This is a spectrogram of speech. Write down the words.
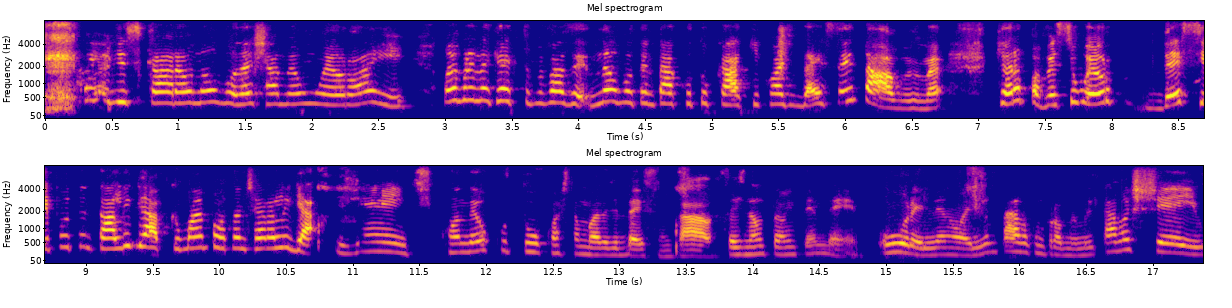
Aí eu disse, cara, eu não vou deixar meu um euro aí. Mas, Brenda, o que é que tu vai fazer? Não, vou tentar cutucar aqui com a de 10 centavos, né? Que era para ver se o euro descia para eu tentar ligar, porque o mais importante era ligar. Gente, quando eu cutuco esta moeda de 10 centavos, vocês não estão entendendo. O orelhão, ele não tava com problema, ele tava cheio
